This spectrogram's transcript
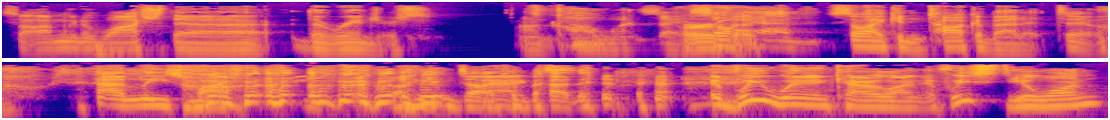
So I'm gonna watch the the Rangers on, on Wednesday. So I Perfect. have so I can talk about it too. At least watch. it so I can talk Facts. about it. If we win in Carolina, if we steal one,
